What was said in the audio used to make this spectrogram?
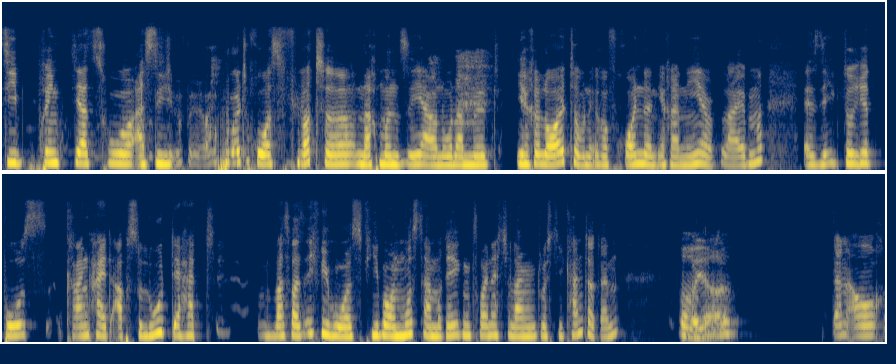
sie bringt dazu, also sie holt Rohrs Flotte nach Monsea, nur damit ihre Leute und ihre Freunde in ihrer Nähe bleiben. Sie ignoriert Bo's Krankheit absolut. Der hat was weiß ich, wie hohes Fieber und musste am Regen zwei Nächte lang durch die Kante rennen. Oh ja. Dann auch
